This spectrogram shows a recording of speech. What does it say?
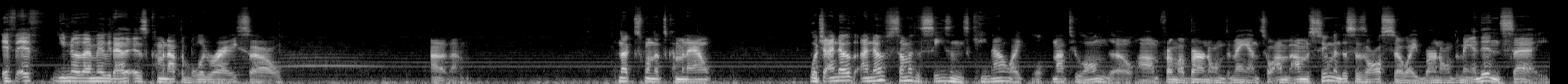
if, if you know that movie, that is coming out the Blu-ray, so... I don't know. Next one that's coming out, which I know I know some of the seasons came out like not too long ago um, from a burn on demand, so I'm, I'm assuming this is also a burn on demand. It didn't say,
